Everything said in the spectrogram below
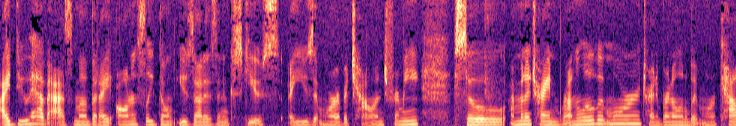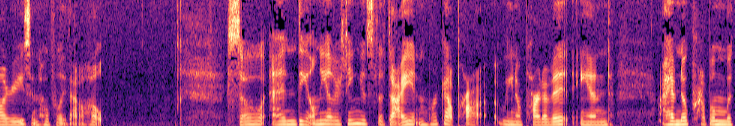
I do have asthma, but I honestly don't use that as an excuse. I use it more of a challenge for me. So I'm going to try and run a little bit more, try to burn a little bit more calories, and hopefully that'll help. So, and the only other thing is the diet and workout, pro, you know, part of it. And I have no problem with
